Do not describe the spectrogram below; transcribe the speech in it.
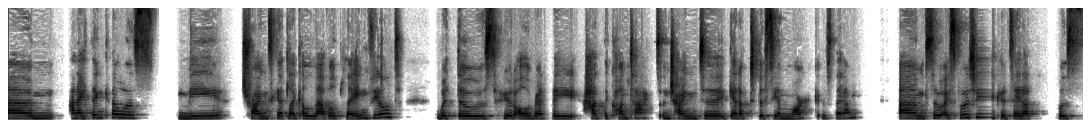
Um, and I think that was me trying to get like a level playing field with those who had already had the contact and trying to get up to the same mark as them. Um, so I suppose you could say that was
